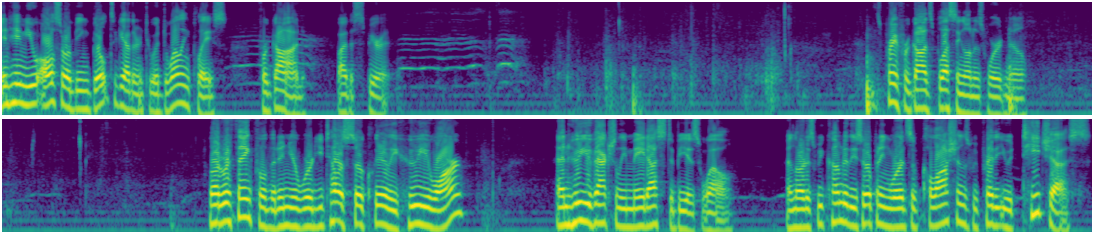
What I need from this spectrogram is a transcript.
In him you also are being built together into a dwelling place for God by the Spirit. Let's pray for God's blessing on His Word now. Lord, we're thankful that in your Word you tell us so clearly who you are and who you've actually made us to be as well. And Lord, as we come to these opening words of Colossians, we pray that you would teach us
